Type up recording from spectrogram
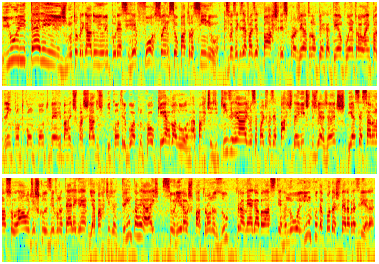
Yuri Teles. Muito obrigado, Yuri, por esse reforço aí no seu patrocínio. Se você quiser fazer parte desse projeto, não perca tempo, entra lá em padrim.com.br barra despachados e contribua com qualquer valor. A partir de 15 reais você pode fazer parte da elite dos viajantes e acessar o nosso lounge exclusivo no Telegram e a partir de 30 reais se unir aos patronos Ultra Mega Blaster no Olimpo da Podosfera Brasileira.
